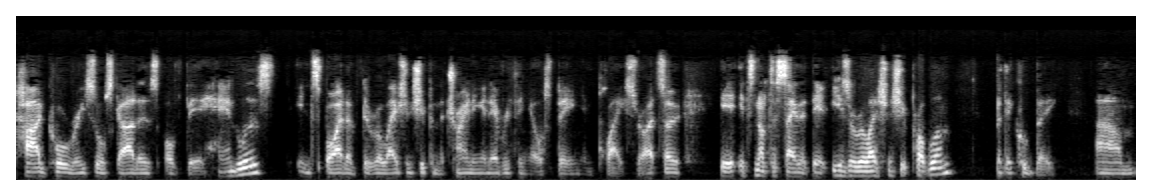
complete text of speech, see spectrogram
hardcore resource guarders of their handlers, in spite of the relationship and the training and everything else being in place, right? So it's not to say that there is a relationship problem, but there could be. Um,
